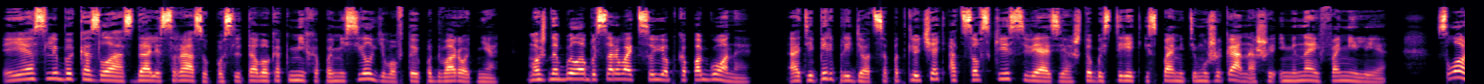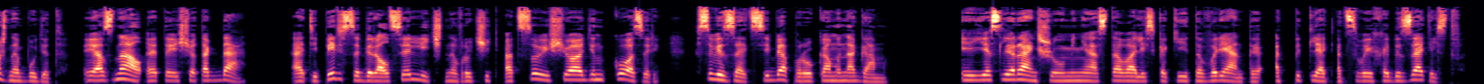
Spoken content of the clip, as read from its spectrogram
Если бы козла сдали сразу после того, как Миха помесил его в той подворотне, можно было бы сорвать с уёбка погоны. А теперь придется подключать отцовские связи, чтобы стереть из памяти мужика наши имена и фамилии. Сложно будет, я знал это еще тогда. А теперь собирался лично вручить отцу еще один козырь — связать себя по рукам и ногам. И если раньше у меня оставались какие-то варианты отпетлять от своих обязательств,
